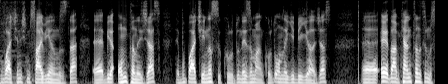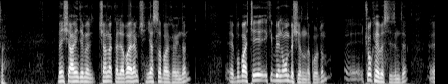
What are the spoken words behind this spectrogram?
bu bahçenin şimdi sahibi yanımızda. E, bir, onu tanıyacağız. E, bu bahçeyi nasıl kurdu, ne zaman kurdu onunla ilgili bilgi alacağız. E, evet abi kendini tanıtır mısın? Ben Şahin Demir, Çanakkale Bayramç, Yassıbay köyünden. E, bu bahçeyi 2015 yılında kurdum. E, çok hevesliydim de. E,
